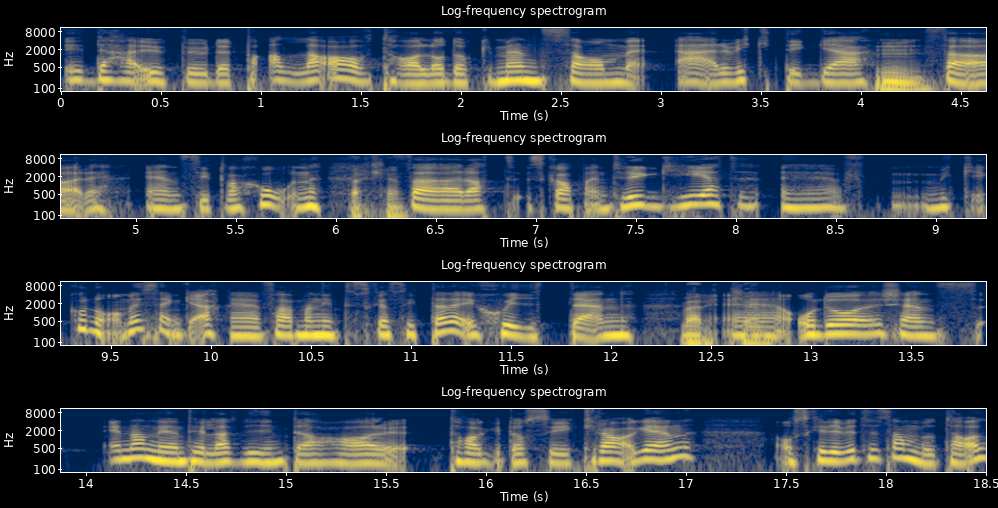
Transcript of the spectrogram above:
det här utbudet på alla avtal och dokument som är viktiga Mm. för en situation. Verkligen. För att skapa en trygghet, eh, mycket ekonomiskt tänker jag, eh, för att man inte ska sitta där i skiten. Verkligen. Eh, och då känns en anledning till att vi inte har tagit oss i kragen och skrivit ett samboavtal,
